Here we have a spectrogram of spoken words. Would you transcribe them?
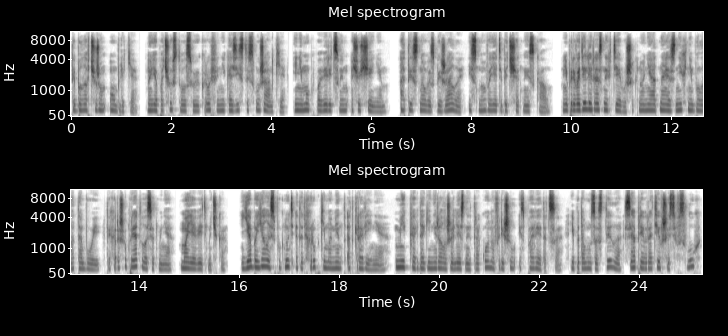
Ты была в чужом облике, но я почувствовал свою кровь в неказистой служанке и не мог поверить своим ощущениям. А ты снова сбежала, и снова я тебя тщетно искал. Мне приводили разных девушек, но ни одна из них не была тобой. Ты хорошо пряталась от меня, моя ведьмочка. Я боялась спугнуть этот хрупкий момент откровения. Миг, когда генерал Железных Драконов решил исповедаться, и потому застыла, вся превратившись в слух,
